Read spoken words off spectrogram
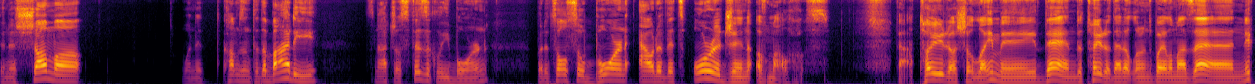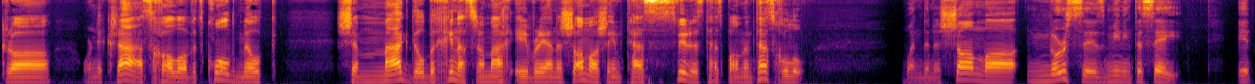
the neshama, when it comes into the body, it's not just physically born, but it's also born out of its origin of Malchus. Then the Torah that it learns by Lamazeh, Nikra, or Nikras, Chalov, it's called milk. Shemagdil bechinas. When the neshama nurses, meaning to say, it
